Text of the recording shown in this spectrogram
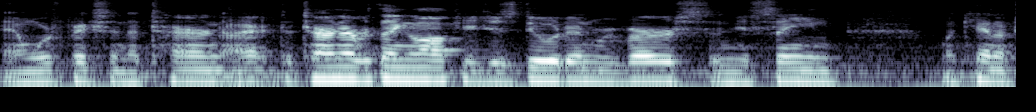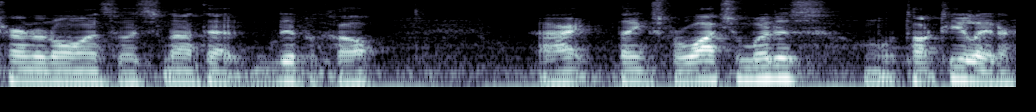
and we're fixing to turn to turn everything off you just do it in reverse and you've seen McKenna turn it on so it's not that difficult all right thanks for watching with us we'll talk to you later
